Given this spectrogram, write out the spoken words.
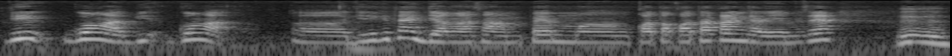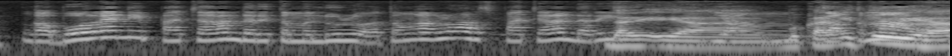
Jadi gue nggak, gua nggak. eh, jadi kita jangan sampai mengkotak-kotakan kali ya. Misalnya Nggak boleh nih pacaran dari temen dulu atau enggak lu harus pacaran dari, dari ya yang bukan nggak itu kenal. ya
